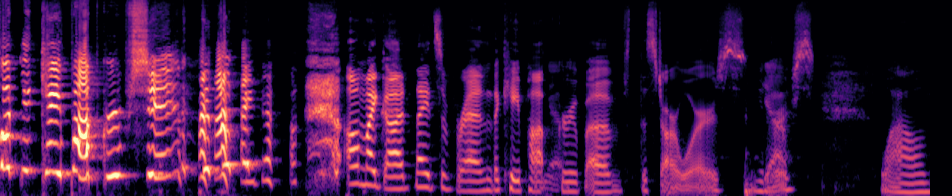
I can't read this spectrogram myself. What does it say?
fucking K-pop group shit. I know. Oh my god, Knights of Ren, the K-pop Yeah. group of the Star Wars Yeah. universe. Wow.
